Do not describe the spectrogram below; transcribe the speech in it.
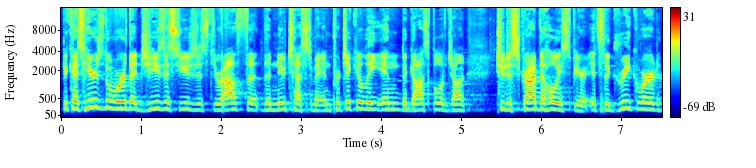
because here's the word that Jesus uses throughout the, the New Testament and particularly in the Gospel of John to describe the Holy Spirit. It's the Greek word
